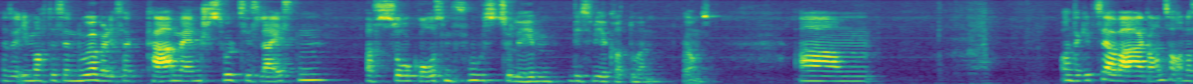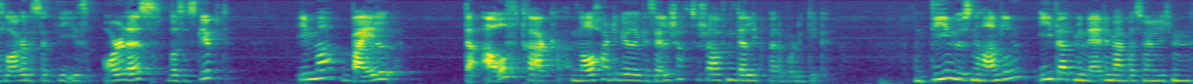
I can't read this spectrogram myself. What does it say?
Also ich mache das ja nur, weil ich sage, kein Mensch sollte es leisten, auf so großem Fuß zu leben, wie es wir gerade tun bei uns. Ähm, und da gibt es ja aber auch ein ganz anderes Lager, das sagt, die ist alles, was es gibt, immer, weil der Auftrag, nachhaltigere Gesellschaft zu schaffen, der liegt bei der Politik. Und die müssen handeln. Ich werde mich nicht in meinem persönlichen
